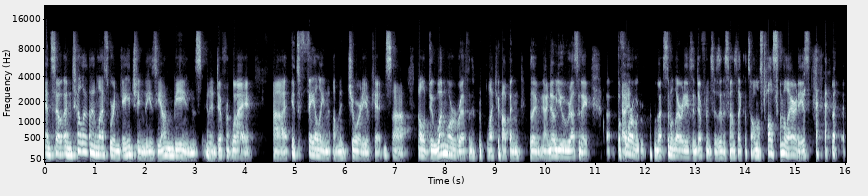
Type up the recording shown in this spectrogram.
And so, until and unless we're engaging these young beings in a different way, uh, it's failing a majority of kids. Uh, I'll do one more riff and let you hop in. I, I know you resonate. Uh, before oh, yeah. we were about similarities and differences, and it sounds like it's almost all similarities. but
